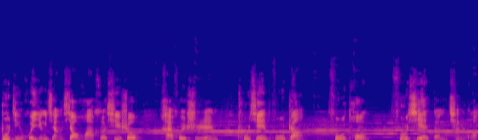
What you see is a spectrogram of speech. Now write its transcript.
不仅会影响消化和吸收，还会使人出现腹胀、腹痛、腹泻等情况。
